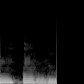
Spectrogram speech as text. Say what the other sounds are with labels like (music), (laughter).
Mm-hmm.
